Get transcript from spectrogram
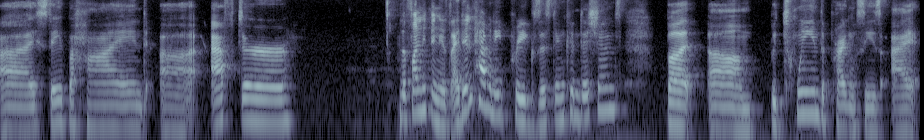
I stayed behind uh, after. The funny thing is, I didn't have any pre-existing conditions, but um, between the pregnancies, I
